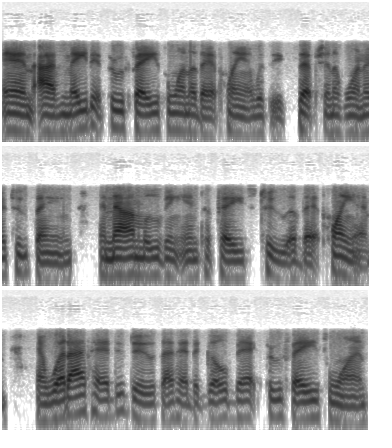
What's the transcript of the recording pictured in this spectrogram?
And I've made it through phase one of that plan with the exception of one or two things. And now I'm moving into phase two of that plan. And what I've had to do is I've had to go back through phase one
